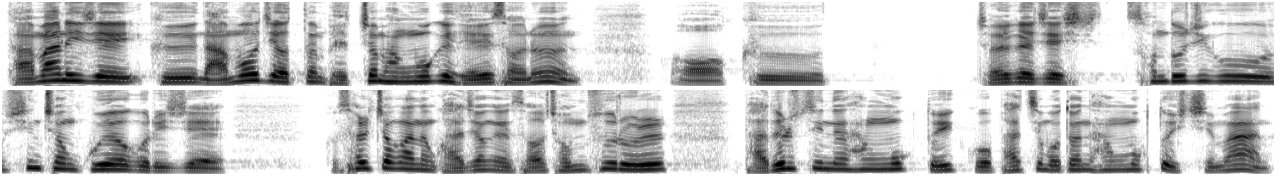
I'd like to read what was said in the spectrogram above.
다만 이제 그 나머지 어떤 배점 항목에 대해서는 어 그 저희가 이제 시- 선도지구 신청 구역을 이제 그 설정하는 과정에서 점수를 받을 수 있는 항목도 있고 받지 못하는 항목도 있지만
